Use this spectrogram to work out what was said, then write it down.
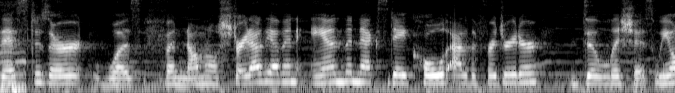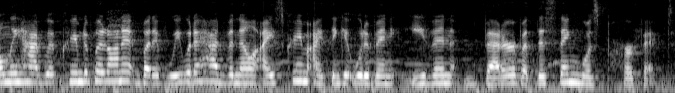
This dessert was phenomenal straight out of the oven and the next day cold out of the refrigerator. Delicious. We only had whipped cream to put on it, but if we would have had vanilla ice cream, I think it would have been even better, but this thing was perfect.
